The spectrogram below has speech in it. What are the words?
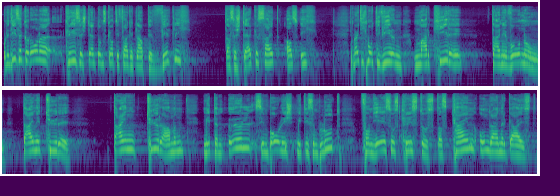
Und in dieser Corona-Krise stellt uns Gott die Frage, glaubt ihr wirklich, dass ihr stärker seid als ich? Ich möchte dich motivieren, markiere deine Wohnung, deine Türe, dein Türrahmen mit dem Öl symbolisch, mit diesem Blut von Jesus Christus, dass kein unreiner Geist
